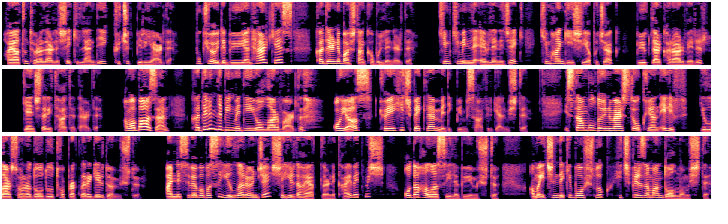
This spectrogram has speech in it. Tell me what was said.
hayatın törelerle şekillendiği küçük bir yerdi. Bu köyde büyüyen herkes kaderini baştan kabullenirdi. Kim kiminle evlenecek, kim hangi işi yapacak, büyükler karar verir, gençler itaat ederdi. Ama bazen kaderin de bilmediği yollar vardı. O yaz köye hiç beklenmedik bir misafir gelmişti. İstanbul'da üniversite okuyan Elif, yıllar sonra doğduğu topraklara geri dönmüştü. Annesi ve babası yıllar önce şehirde hayatlarını kaybetmiş, o da halasıyla büyümüştü. Ama içindeki boşluk hiçbir zaman dolmamıştı.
